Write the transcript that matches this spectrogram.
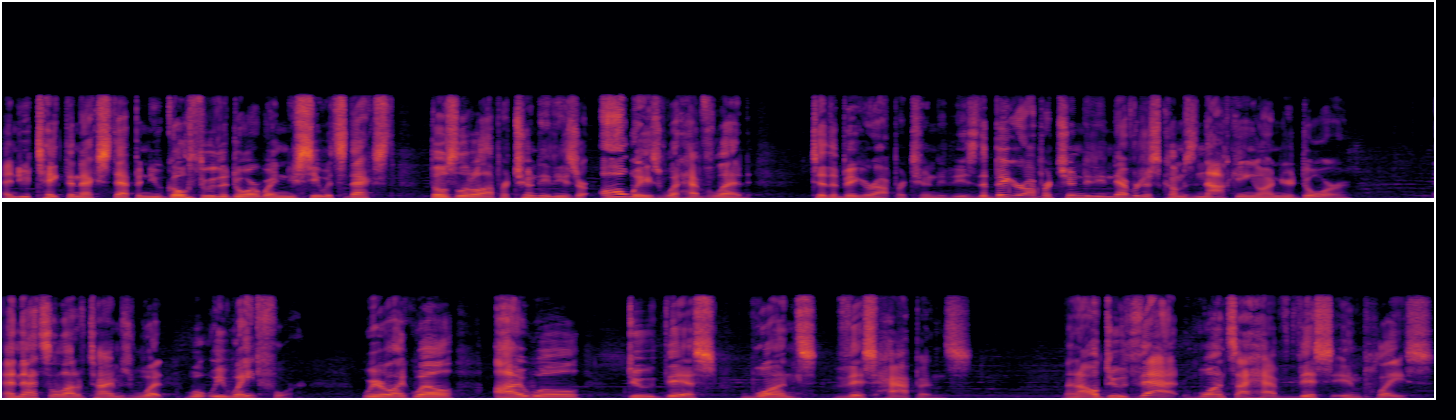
and you take the next step and you go through the doorway and you see what's next, those little opportunities are always what have led to the bigger opportunities. The bigger opportunity never just comes knocking on your door. And that's a lot of times what what we wait for. We're like, "Well, I will do this once this happens." And I'll do that once I have this in place.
